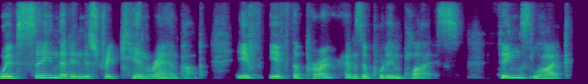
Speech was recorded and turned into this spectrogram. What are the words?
We've seen that industry can ramp up if if the programs are put in place. Things like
